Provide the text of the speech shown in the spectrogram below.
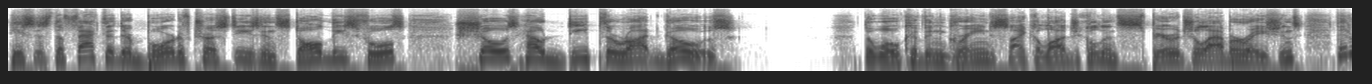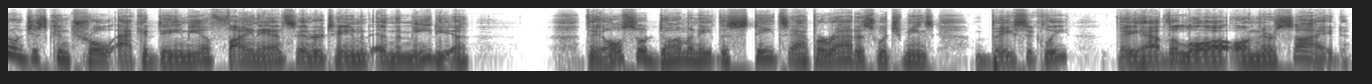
He says the fact that their board of trustees installed these fools shows how deep the rot goes. The woke have ingrained psychological and spiritual aberrations. They don't just control academia, finance, entertainment, and the media. They also dominate the state's apparatus, which means basically they have the law on their side.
